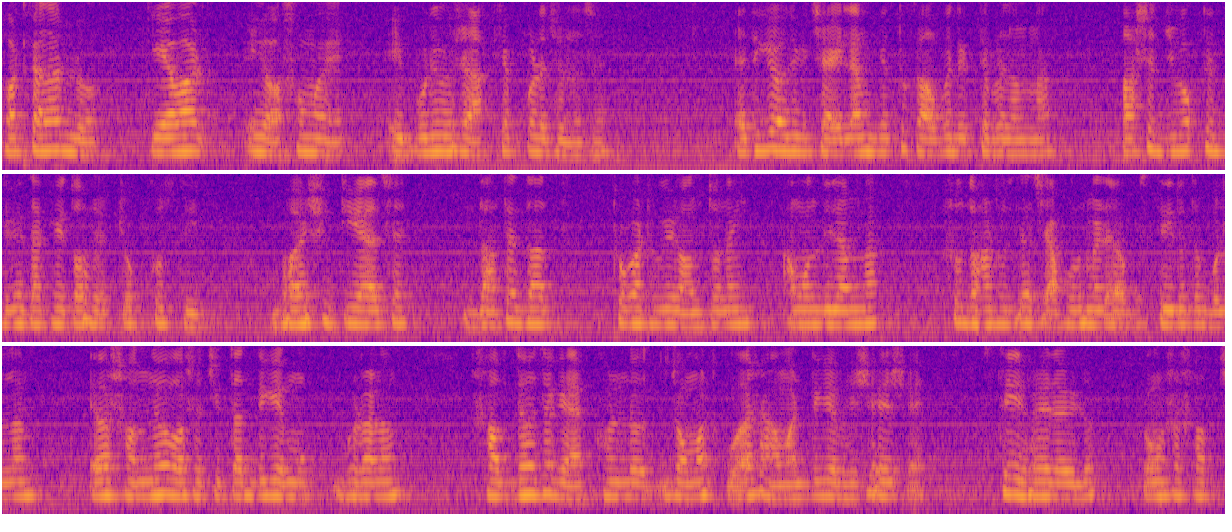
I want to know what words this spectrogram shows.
খটকা লাগল, কে আবার এই অসময়ে এই পরিবেশে আক্ষেপ করে চলেছে? এদিকে ওদিকে চাইলাম, কিন্তু কাউকে দেখতে পেলাম না। পাশের যুবকটির দিকে তাকিয়ে তো চক্ষু স্থির। ভয়ে সিটিয়ে আছে, দাঁতে দাঁত ঠোকাঠুকির অন্ত নেই, আমল দিলাম না। শুধু হাঁটুতে চাপুর মেরে ওকে স্থির হতে বললাম, এবার সন্দেহ বসে চিতার দিকে মুখ ঘোরালাম। শব্দেহ থেকে একখণ্ড জমাট কুয়াশা আমার দিকে ভেসে এসে স্থির হয়ে রইল, ক্রমশ স্বচ্ছ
